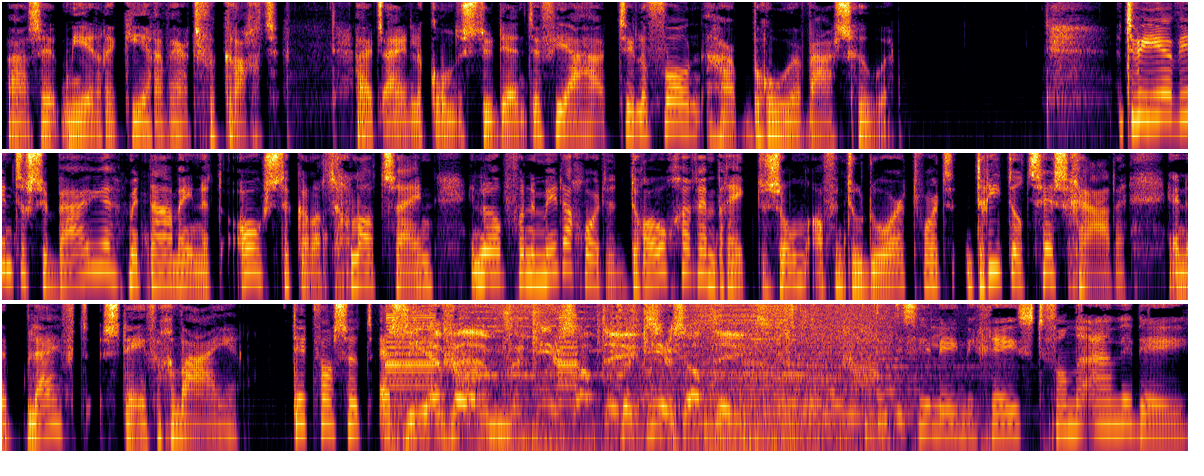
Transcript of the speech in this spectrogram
waar ze meerdere keren werd verkracht. Uiteindelijk konden studenten via haar telefoon haar broer waarschuwen. Het weer, winterse buien, met name in het oosten kan het glad zijn. In de loop van de middag wordt het droger en breekt de zon af en toe door. Het wordt 3 tot 6 graden en het blijft stevig waaien. Dit was het... ZFM, verkeersupdate. verkeersupdate. Dit is Helene de Geest van de ANWB.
